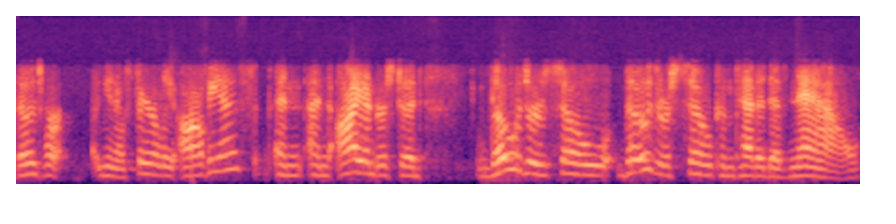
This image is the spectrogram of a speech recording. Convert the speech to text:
Those were, you know, fairly obvious, and and I understood those are so those are so competitive now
